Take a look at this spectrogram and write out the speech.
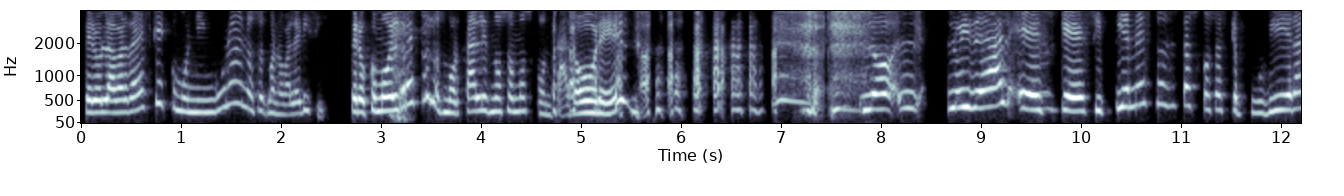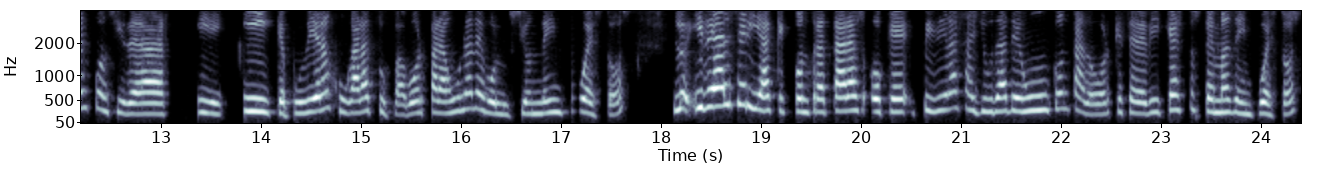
pero la verdad es que como ninguno de nosotros, bueno, Valerie sí, pero como el resto de los mortales no somos contadores, lo, lo, ideal es que si tienes todas estas cosas que pudieran considerar y, que pudieran jugar a tu favor para una devolución de impuestos, lo ideal sería que contrataras o que pidieras ayuda de un contador que se dedique a estos temas de impuestos,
